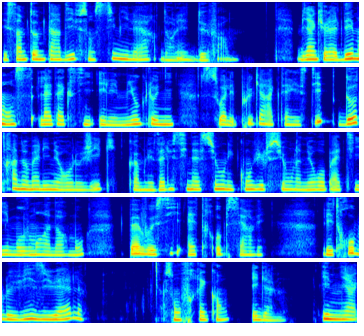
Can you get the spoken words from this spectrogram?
Les symptômes tardifs sont similaires dans les deux formes. Bien que la démence, l'ataxie et les myoclonies soient les plus caractéristiques, d'autres anomalies neurologiques, comme les hallucinations, les convulsions, la neuropathie, mouvements anormaux, peuvent aussi être observés. Les troubles visuels sont fréquents également. Il n'y a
